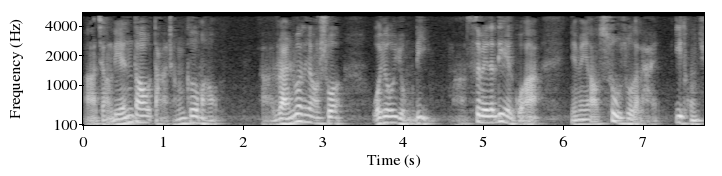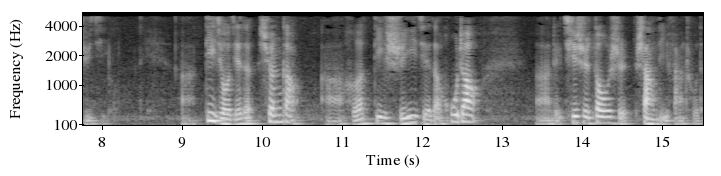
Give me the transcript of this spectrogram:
啊，将镰刀打成割毛，啊，软弱的要说，我有勇力，啊，四围的列国啊，你们要速速的来，一同聚集。啊，第九节的宣告啊，和第十一节的呼召啊，这其实都是上帝发出的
